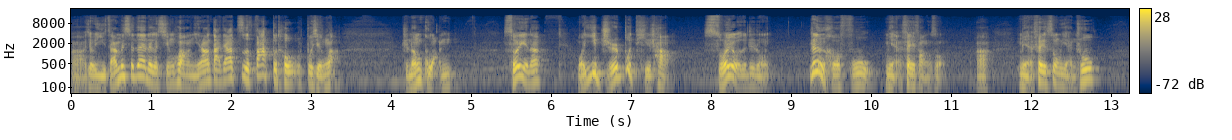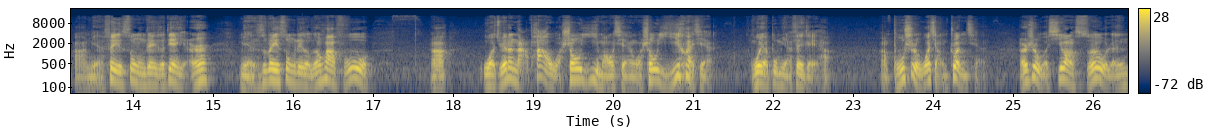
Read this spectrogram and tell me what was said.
啊！就以咱们现在这个情况，你让大家自发不偷不行了，只能管。所以呢，我一直不提倡所有的这种任何服务免费放送啊，免费送演出啊，免费送这个电影，免费送这个文化服务。啊，我觉得哪怕我收一毛钱，我收一块钱，我也不免费给他，啊，不是我想赚钱，而是我希望所有人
